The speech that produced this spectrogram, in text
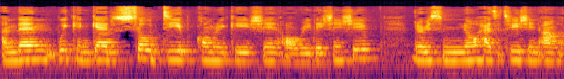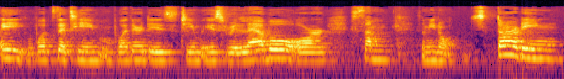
and then we can get so deep communication or relationship. There is no hesitation on hey, what's the team, whether this team is reliable or some, some you know starting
